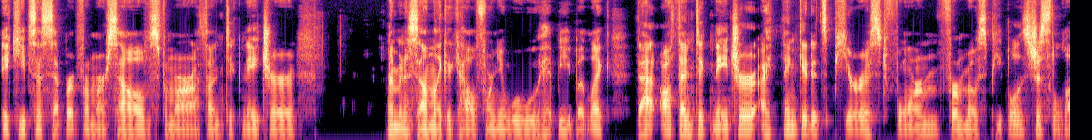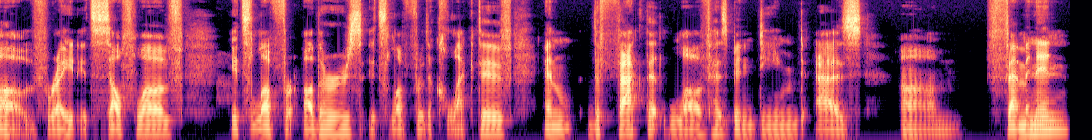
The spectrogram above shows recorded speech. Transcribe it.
It keeps us separate from ourselves, from our authentic nature. I'm going to sound like a California woo woo hippie, but like that authentic nature, I think at its purest form for most people is just love, right? It's self love, it's love for others, it's love for the collective. And the fact that love has been deemed as um, feminine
